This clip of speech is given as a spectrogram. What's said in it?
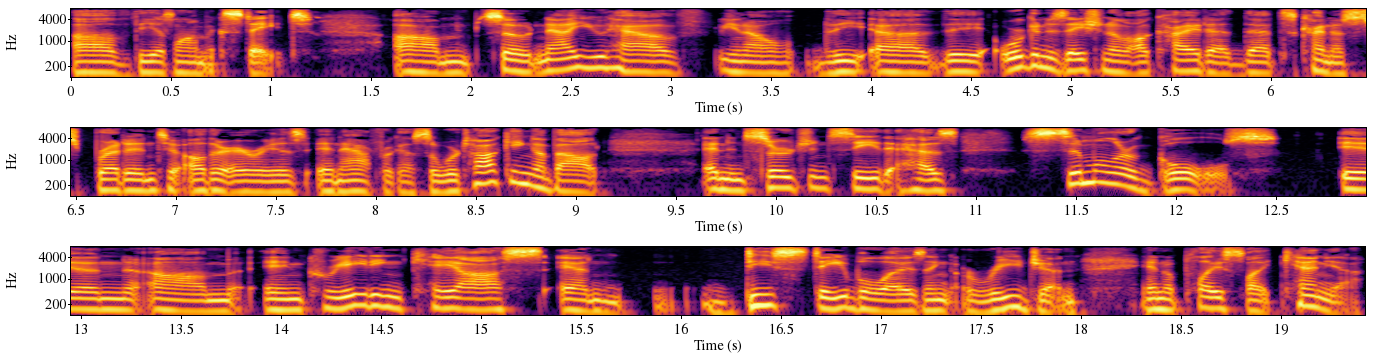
of the Islamic State. Um, so now you have, you know, the uh, the organization of Al Qaeda that's kind of spread into other areas in Africa. So we're talking about an insurgency that has similar goals in um, in creating chaos and destabilizing a region in a place like Kenya.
